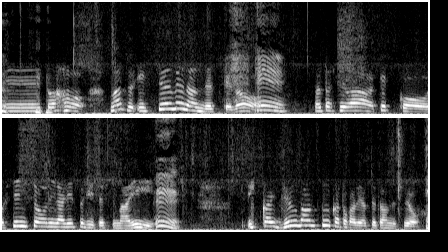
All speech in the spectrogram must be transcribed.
えっ、ー、と、まず1周目なんですけど、えー、私は結構慎重になりすぎてしまい、えー、1回10万通貨とかでやってたんですよ。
